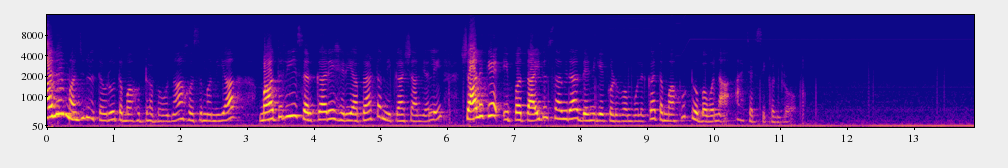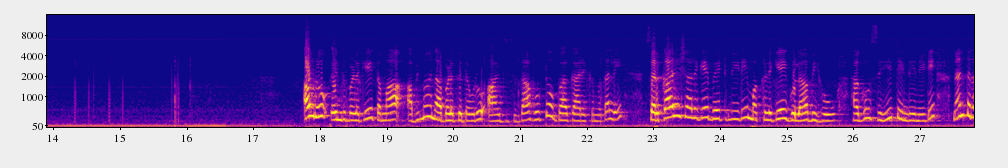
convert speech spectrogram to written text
ಆನೂರ್ ಮಂಜುನಾಥ್ ಅವರು ತಮ್ಮ ಹುಟ್ಟುಹಬ್ಬವನ್ನು ಹೊಸಮನೆಯ ಮಾದರಿ ಸರ್ಕಾರಿ ಹಿರಿಯ ಪ್ರಾಥಮಿಕ ಶಾಲೆಯಲ್ಲಿ ಶಾಲೆಗೆ ಇಪ್ಪತ್ತೈದು ಸಾವಿರ ದೇಣಿಗೆ ಕೊಡುವ ಮೂಲಕ ತಮ್ಮ ಹುಟ್ಟುಹಬ್ಬವನ್ನು ಆಚರಿಸಿಕೊಂಡರು. ಅವರು ಇಂದು ಬೆಳಗ್ಗೆ ತಮ್ಮ ಅಭಿಮಾನ ಬಳಗದವರು ಆಯೋಜಿಸಿದ ಹುಟ್ಟುಹಬ್ಬ ಕಾರ್ಯಕ್ರಮದಲ್ಲಿ ಸರ್ಕಾರಿ ಶಾಲೆಗೆ ಭೇಟಿ ನೀಡಿ ಮಕ್ಕಳಿಗೆ ಗುಲಾಬಿ ಹೂ ಹಾಗೂ ಸಿಹಿ ತಿಂಡಿ ನೀಡಿ ನಂತರ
